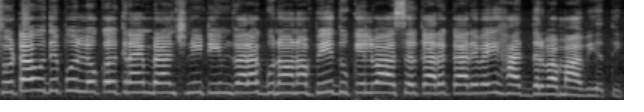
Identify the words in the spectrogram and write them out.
છોટાઉદેપુર લોકલ ક્રાઇમ બ્રાન્ચની ટીમ દ્વારા ગુનાઓના ભેદ ઉકેલવા અસરકારક કાર્યવાહી હાથ ધરવામાં આવી હતી.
